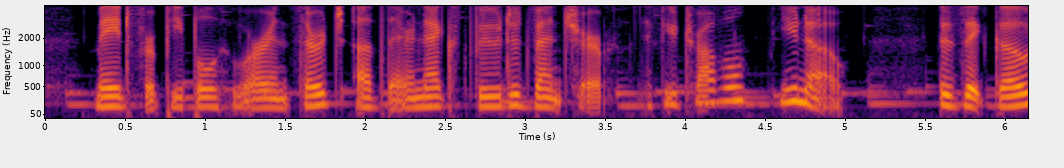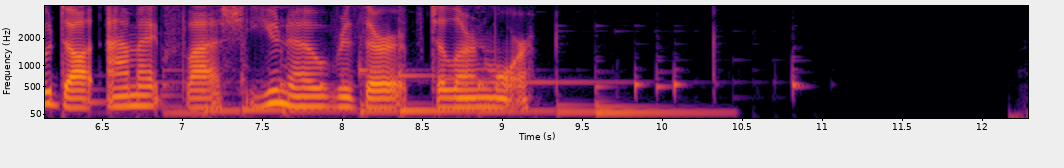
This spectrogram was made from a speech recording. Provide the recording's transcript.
made for people who are in search of their next food adventure. If you travel, you know. Visit go.amex slash you know reserve to learn more.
